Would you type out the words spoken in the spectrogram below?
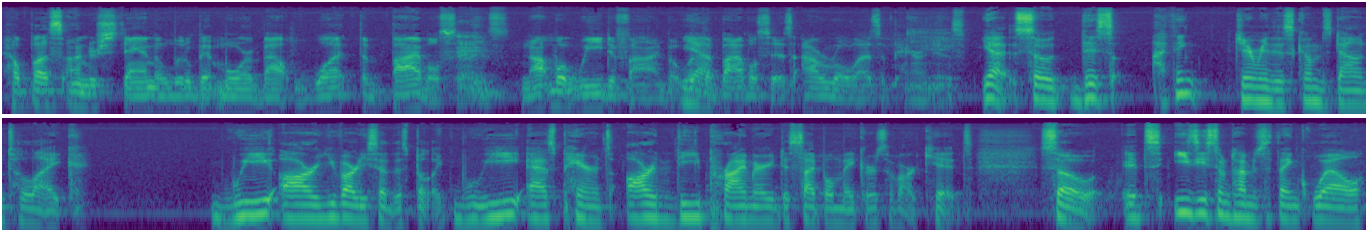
help us understand a little bit more about what the Bible says, not what we define, but what Yeah. the Bible says our role as a parent is. Yeah, so this, I think, Jeremy, this comes down to like, we are, you've already said this, but like, we as parents are the primary disciple makers of our kids. So it's easy sometimes to think, well,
